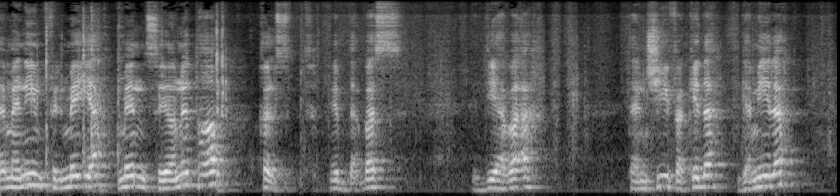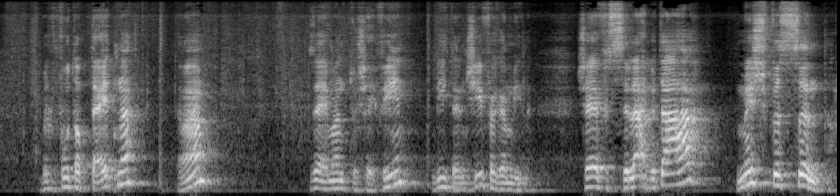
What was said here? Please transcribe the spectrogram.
80% من صيانتها خلصت. نبدأ بس نديها بقى تنشيفة كده جميلة بالفوطة بتاعتنا تمام؟ زي ما أنتم شايفين دي تنشيفة جميلة. شايف السلاح بتاعها؟ مش في ال center.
